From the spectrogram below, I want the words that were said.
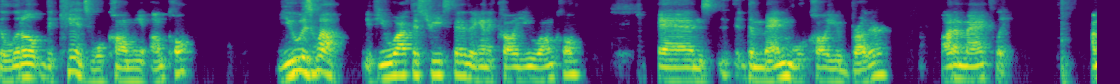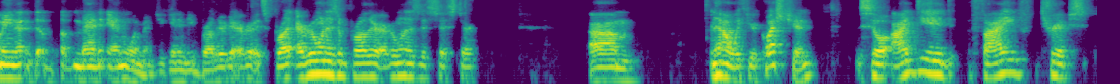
the little the kids will call me uncle. You as well. If you walk the streets there, they're gonna call you uncle and the men will call you brother automatically. I mean, the, men and women, you're to be brother to everyone. It's bro- everyone is a brother, everyone is a sister. Um, now, with your question, so I did five trips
